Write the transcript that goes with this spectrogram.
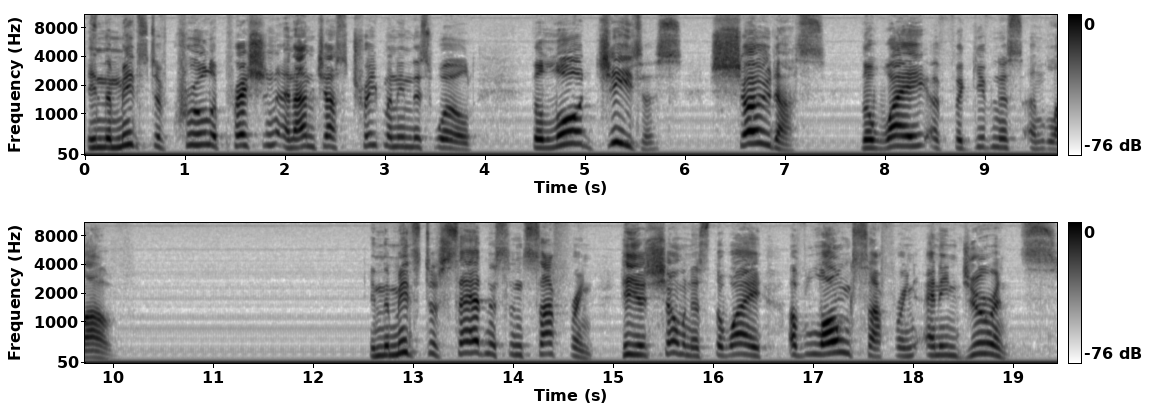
In the midst of cruel oppression and unjust treatment in this world, the Lord Jesus showed us the way of forgiveness and love. In the midst of sadness and suffering, He has shown us the way of long suffering and endurance.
